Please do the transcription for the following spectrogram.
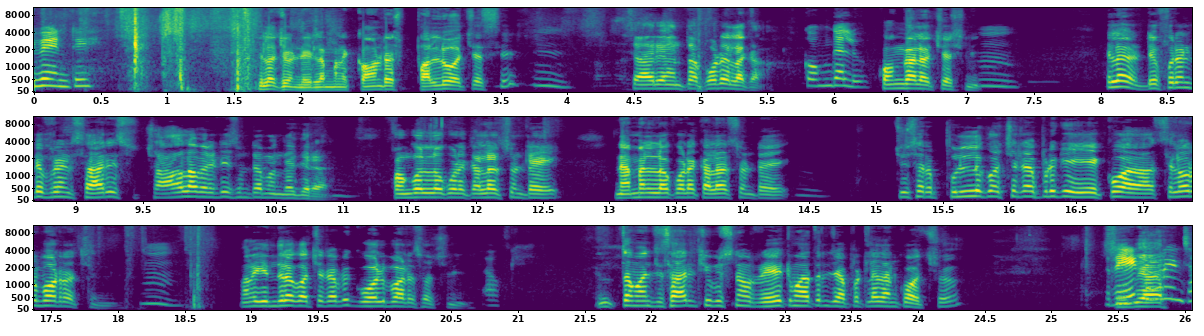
ఇవేంటి? ఇలా చూడండి ఇలా మన కౌంటర్ పళ్ళు వచ్చేసి. శారీ అంతా కూడా ఇలాగా. కొంగలు. కొంగాలు వచ్చేసినాయి. ఇలా డిఫరెంట్ డిఫరెంట్ సారీస్ చాలా వెరైటీస్ ఉంటాయి మన దగ్గర. కొంగల్లో కూడా కలర్స్ ఉంటాయి నెమల్లో కూడా కలర్స్ ఉంటాయి. చూసారా పుల్లుకి వచ్చేటప్పటికి ఎక్కువ సిల్వర్ బార్డర్ వచ్చింది. మనకి ఇందులోకి వచ్చేటప్పటికి గోల్డ్ బార్డర్స్ వచ్చినాయి. ఇంత మంచి సారీ చూపించిన రేట్ మాత్రం చెప్పట్లేదు అనుకోవచ్చు. ఏం డిజైన్స్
